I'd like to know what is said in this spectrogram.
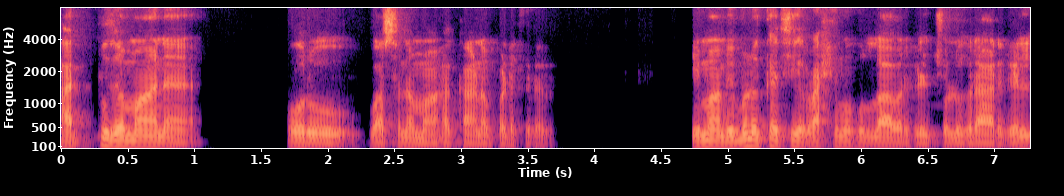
அற்புதமான ஒரு வசனமாக காணப்படுகிறது. இமாம் இபுனு கசீர் ரஹிமஹுல்லா அவர்கள் சொல்லுகிறார்கள்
